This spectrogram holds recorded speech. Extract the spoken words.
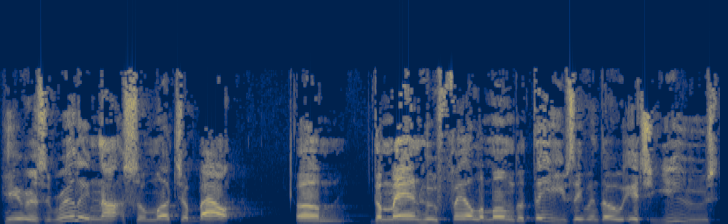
here is really not so much about, um, the man who fell among the thieves, even though it's used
